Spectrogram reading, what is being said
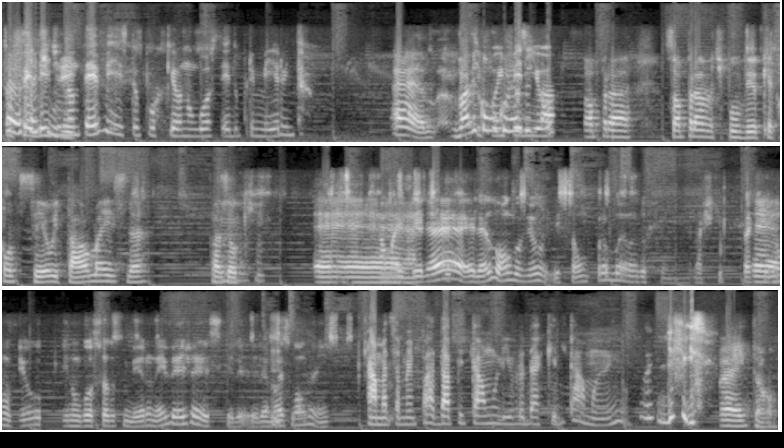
Tô é, feliz de não ter visto, porque eu não gostei do primeiro, então. É, vale como curiosidade. Só pra, só pra, tipo, ver o que aconteceu e tal, mas, né? Fazer o quê? É... Não, mas ele é, ele é longo, viu? Isso é um problema do filme. Acho que pra quem é. não viu e não gostou do primeiro, nem veja esse, que ele, ele é mais longo ainda. Ah, mas também pra adaptar um livro daquele tamanho, é difícil. É, então.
